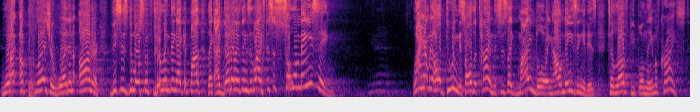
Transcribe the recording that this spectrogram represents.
What a pleasure. What an honor. This is the most fulfilling thing I could possibly, like, I've done other things in life. This is so amazing. Why aren't we all doing this all the time? This is like mind blowing how amazing it is to love people in the name of Christ.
